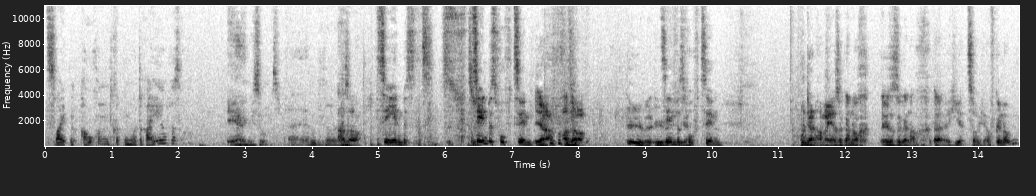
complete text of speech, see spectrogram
zweiten auch und dritten nur drei oder so. irgendwie so. Äh, irgendwie so Also, 10 bis 10 bis 15. ja, also übel, übel. 10 bis viel. 15. Und dann haben wir ja sogar noch, äh, sogar noch äh, hier Zeug aufgenommen.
